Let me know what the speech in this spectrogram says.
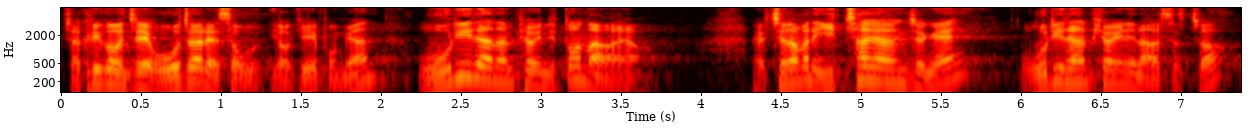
자, 그리고 이제 5절에서 여기에 보면 우리라는 표현이 또 나와요. 예, 지난번에 2차 여행 중에 우리라는 표현이 나왔었죠.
